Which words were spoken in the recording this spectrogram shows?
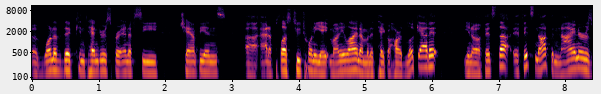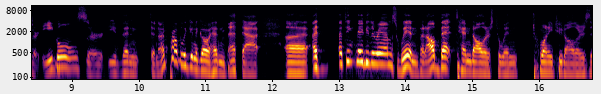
uh, one of the contenders for NFC champions, uh, at a plus 228 money line, I'm going to take a hard look at it you know, if it's the if it's not the Niners or Eagles or then then I'm probably going to go ahead and bet that. Uh, I I think maybe the Rams win, but I'll bet ten dollars to win twenty two dollars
